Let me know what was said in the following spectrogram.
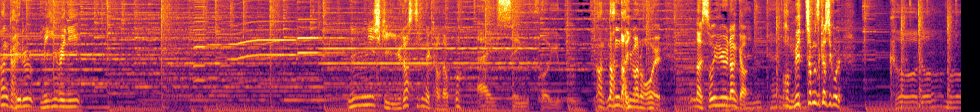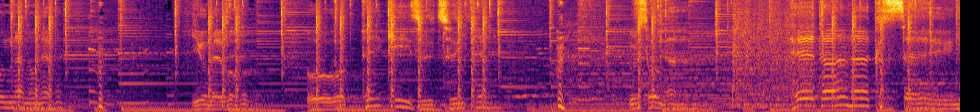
なんかいる右上に。2匹揺らしてるね体を。あ。なんだ今のおい。なそういうなんかあめっちゃ難しいこれ。子供なのね。夢を追って傷ついて嘘が下手なくせに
